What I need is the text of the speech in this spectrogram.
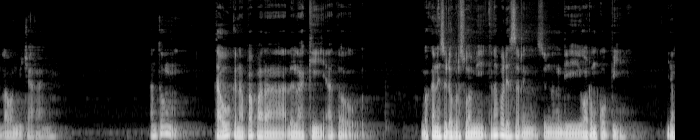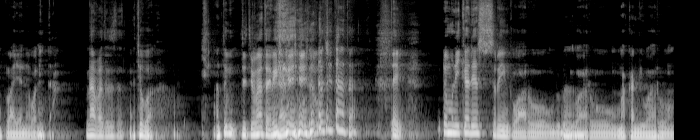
lawan bicaranya. Antum tahu kenapa para lelaki atau bahkan yang sudah bersuami, kenapa dia sering senang di warung kopi yang pelayannya wanita? Kenapa tuh Ustaz? Nah, coba antum Cuci mata nih. Nah, bukan cerita nyata. Tapi, udah menikah dia sering ke warung, duduk di warung, makan di warung.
